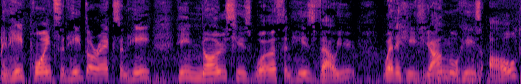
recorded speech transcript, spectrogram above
and he points and he directs and he he knows his worth and his value whether he's young or he's old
